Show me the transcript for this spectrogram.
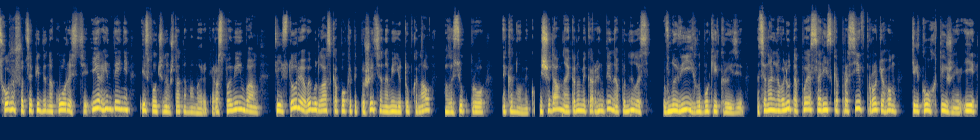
схоже, що це піде на користь і Аргентині, і Сполученим Штатам Америки. Розповім вам цю історію. а Ви, будь ласка, поки підпишіться на мій YouTube канал Галасюк про економіку. Нещодавно економіка Аргентини опинилась в новій глибокій кризі. Національна валюта песа різко просів протягом кількох тижнів, і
